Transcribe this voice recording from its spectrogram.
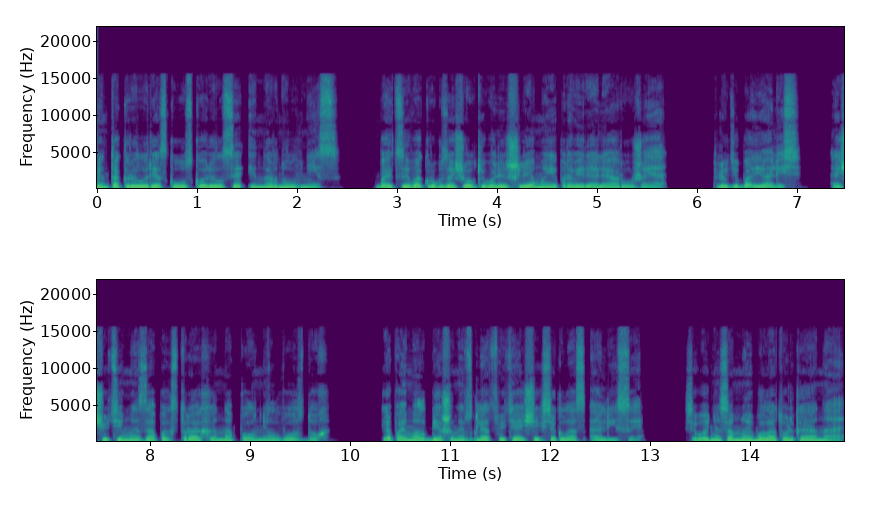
Винтокрыл резко ускорился и нырнул вниз. Бойцы вокруг защелкивали шлемы и проверяли оружие. Люди боялись. Ощутимый запах страха наполнил воздух. Я поймал бешеный взгляд светящихся глаз Алисы. Сегодня со мной была только она.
